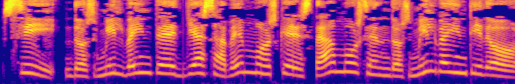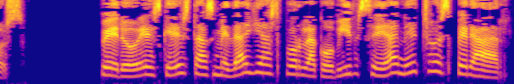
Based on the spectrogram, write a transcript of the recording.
Sí, 2020 ya sabemos que estamos en 2022. Pero es que estas medallas por la COVID se han hecho esperar.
